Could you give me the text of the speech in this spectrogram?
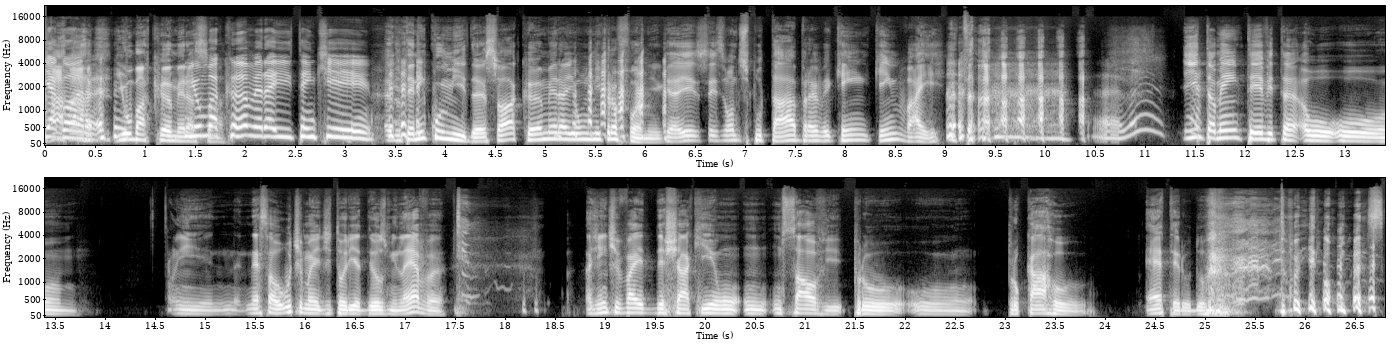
E agora? e uma câmera e uma só. câmera e tem que. É, Não tem nem comida, é só a câmera e um microfone. Que aí vocês vão disputar pra ver quem, quem vai. Né? E também teve o. o- e nessa última editoria Deus Me Leva, a gente vai deixar aqui um, um- um salve pro, o, pro carro hétero do, do Elon Musk.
